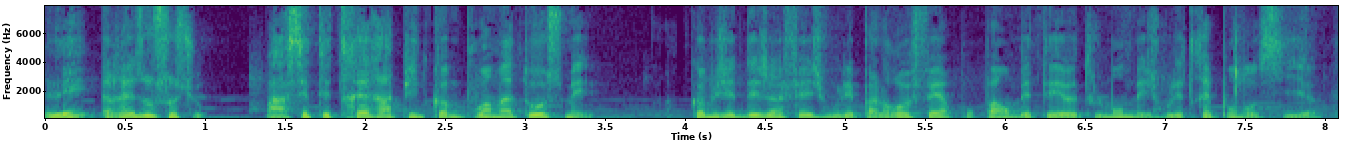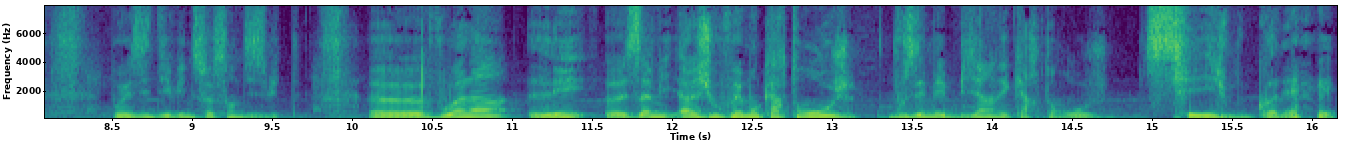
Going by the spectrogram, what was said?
les réseaux sociaux. Ah, c'était très rapide comme point matos, mais comme j'ai déjà fait, je voulais pas le refaire pour pas embêter euh, tout le monde, mais je voulais te répondre aussi. Euh, Poésie divine 78. Euh, voilà les amis. Ah, je vous fais mon carton rouge. Vous aimez bien les cartons rouges Si, je vous connais.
